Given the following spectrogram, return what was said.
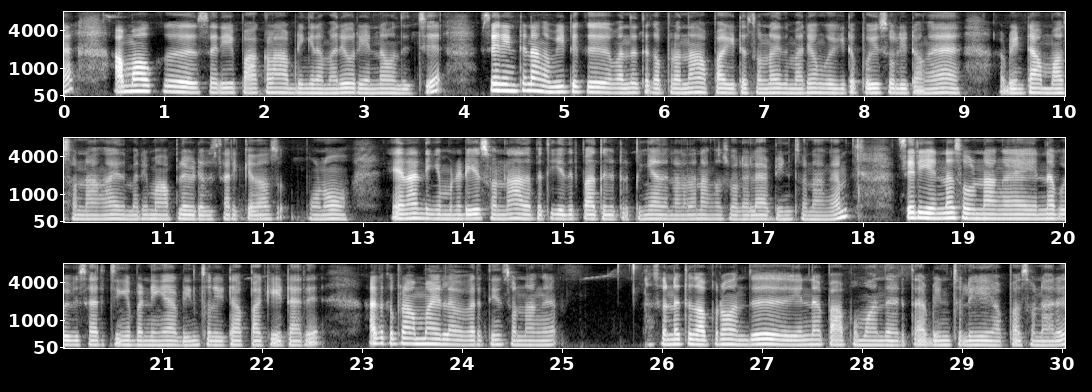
அம்மாவுக்கு சரி பார்க்கலாம் அப்படிங்கிற மாதிரி ஒரு எண்ணம் வந்துச்சு. சரின்ட்டு நாங்கள் வீட்டுக்கு வந்ததுக்கப்புறம் தான் அப்பா கிட்டே சொன்னோம் இது மாதிரி உங்ககிட்ட போய் சொல்லிட்டோங்க அப்படின்ட்டு அம்மா சொன்னாங்க. இது மாதிரி மாப்பிள்ளை வீடை விசாரிக்க தான் போனோம். ஏன்னா நீங்கள் முன்னாடியே சொன்னால் அதை பற்றி எதிர்பார்த்துக்கிட்டு இருப்பீங்க. அதனால தான் நாங்கள் சொல்லலை அப்படின்னு சொன்னாங்க. சரி என்ன சொன்னாங்க? என்ன போய் விசாரிச்சிங்க? பண்ணீங்க? அப்படின்னு சொல்லிட்டு அப்பா கேட்டார். அதுக்கப்புறம் அம்மா எல்லா விவரத்தையும் சொன்னாங்க. சொன்னதுக்கு அப்புறம் வந்து என்ன பார்ப்போமா அந்த இடத்த? அப்படின்னு சொல்லி அப்பா சொன்னார்.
